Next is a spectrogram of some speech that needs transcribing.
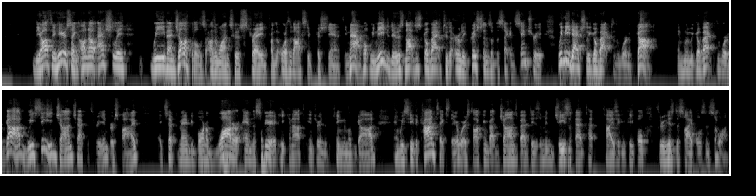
The author here is saying, oh no, actually, we evangelicals are the ones who have strayed from the orthodoxy of Christianity. Now, what we need to do is not just go back to the early Christians of the second century, we need to actually go back to the Word of God. And when we go back to the Word of God, we see John chapter 3 and verse 5 except a man be born of water and the Spirit, he cannot enter into the kingdom of God. And we see the context there where it's talking about John's baptism and Jesus baptizing people through his disciples and so on.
